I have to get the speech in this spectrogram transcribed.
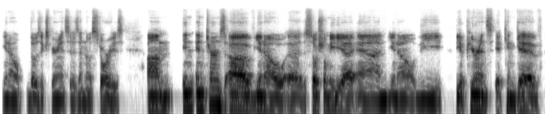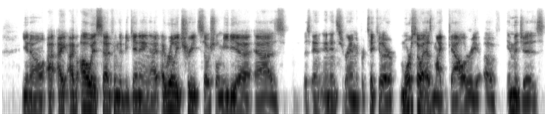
you know those experiences and those stories. Um, in in terms of you know uh, the social media and you know the the appearance it can give you know I, I have always said from the beginning I, I really treat social media as this and, and Instagram in particular more so as my gallery of images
